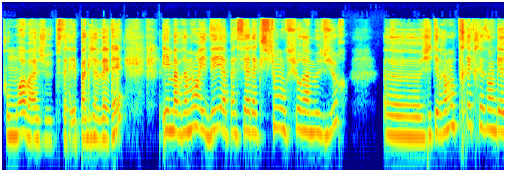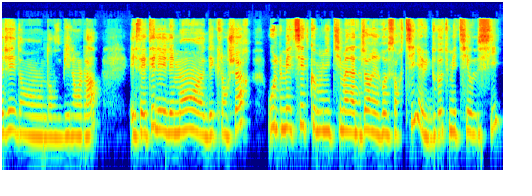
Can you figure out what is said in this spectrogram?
pour moi, bah, je savais pas que j'avais, et m'a vraiment aidé à passer à l'action au fur et à mesure. Euh, j'étais vraiment très très engagée dans, dans ce bilan-là. Et ça a été l'élément euh, déclencheur où le métier de community manager est ressorti. Il y a eu d'autres métiers aussi.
